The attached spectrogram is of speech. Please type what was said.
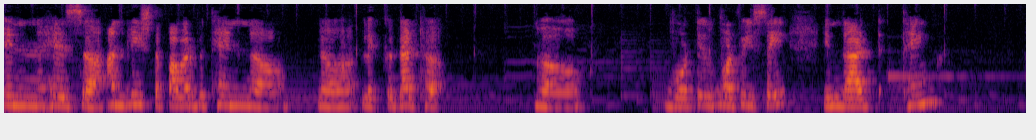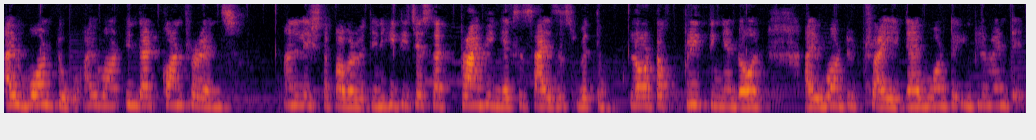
in his uh, unleash the power within uh, uh like that uh, uh, what is what we say in that thing i want to i want in that conference unleash the power within. He teaches that priming exercises with a lot of breathing and all. I want to try it. I want to implement it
